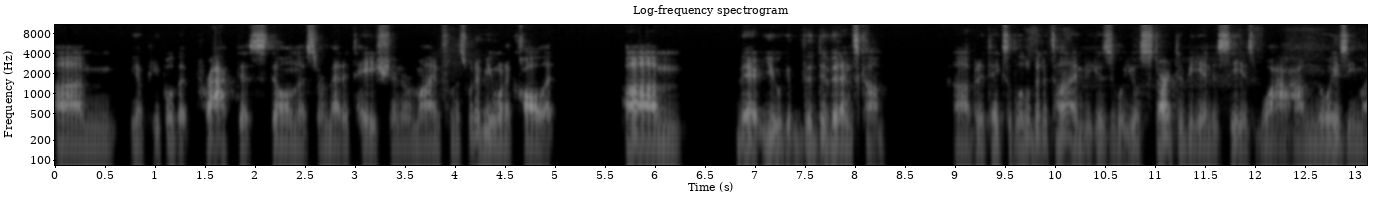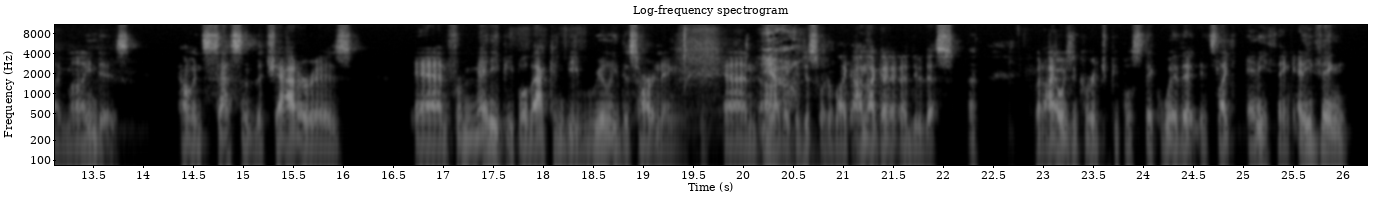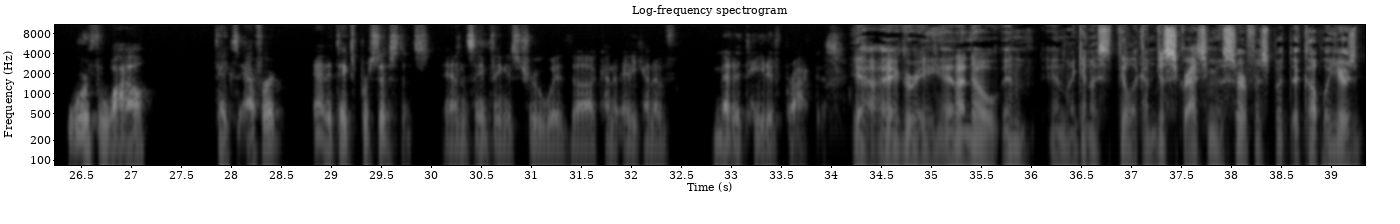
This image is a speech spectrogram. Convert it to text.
um, you know people that practice stillness or meditation or mindfulness whatever you want to call it um, there you the dividends come uh, but it takes a little bit of time because what you'll start to begin to see is wow how noisy my mind is how incessant the chatter is and for many people, that can be really disheartening. And uh, yeah. they can just sort of like, I'm not going to do this. but I always encourage people stick with it. It's like anything, anything worthwhile takes effort and it takes persistence. And the same thing is true with uh, kind of any kind of meditative practice. Yeah, I agree. And I know, and, and again, I feel like I'm just scratching the surface, but a couple of years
